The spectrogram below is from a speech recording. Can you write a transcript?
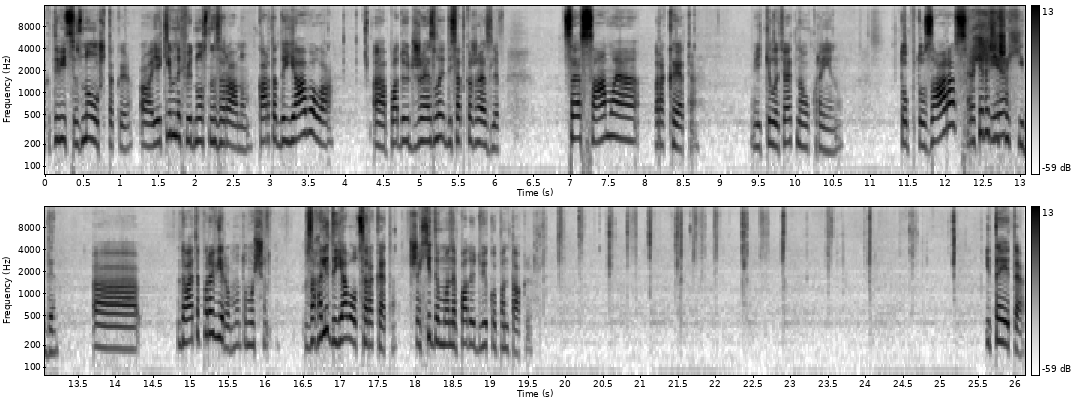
Так, дивіться, знову ж таки, які в них відносини з Іраном? Карта диявола, падають жезли, десятка жезлів. Це саме ракети, які летять на Україну. Тобто зараз Ракети ще, чи шахіди? давайте перевіримо, тому що взагалі диявол це ракета. Шахіди в мене падають двійкою пентаклів. І те, і те.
